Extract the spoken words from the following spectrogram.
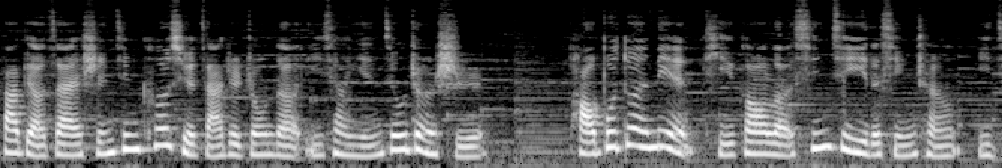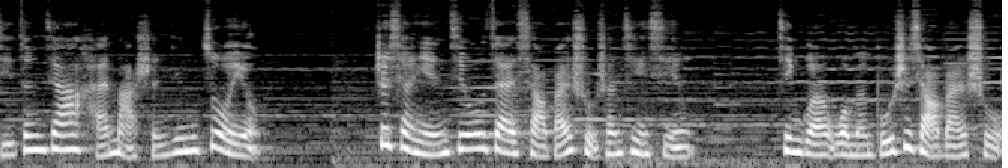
发表在《神经科学》杂志中的一项研究证实。跑步锻炼提高了新记忆的形成以及增加海马神经的作用。这项研究在小白鼠上进行。尽管我们不是小白鼠，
